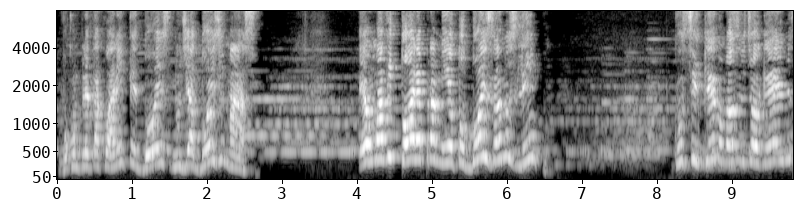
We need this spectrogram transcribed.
Eu vou completar 42 no dia 2 de março. é uma vitória para mim. Eu tô dois anos limpo. Conseguindo meus videogames.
